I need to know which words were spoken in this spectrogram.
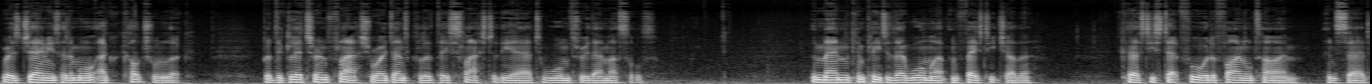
whereas Jamie's had a more agricultural look but the glitter and flash were identical as they slashed at the air to warm through their muscles. The men completed their warm up and faced each other. Kirsty stepped forward a final time and said,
